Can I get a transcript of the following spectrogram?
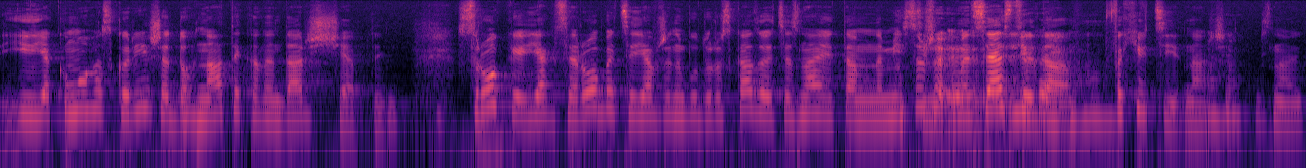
і якомога скоріше догнати календар щеплень. Сроки, як це робиться, я вже не буду розказувати, це знають там на місці вже, е, медсестри, да, фахівці наші знають.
